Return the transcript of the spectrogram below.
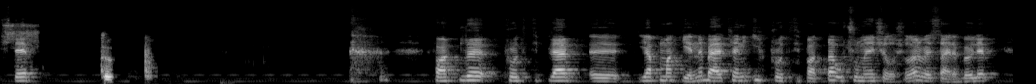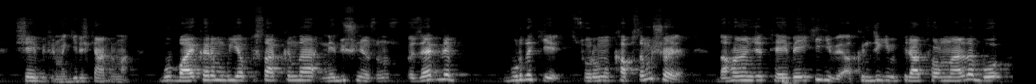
işte farklı prototipler e, yapmak yerine belki hani ilk prototip hatta uçurmaya çalışıyorlar vesaire. Böyle şey bir firma, girişken firma. Bu Baykar'ın bu yapısı hakkında ne düşünüyorsunuz? Özellikle buradaki sorunun kapsamı şöyle. Daha önce TB2 gibi, Akıncı gibi platformlarda bu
